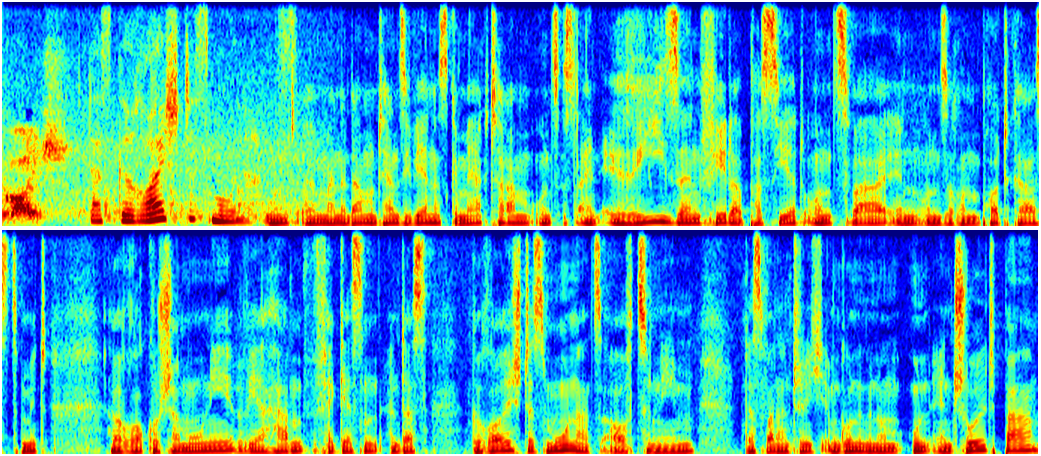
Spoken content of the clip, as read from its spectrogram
Geräusch. Das Geräusch des Monats. Und äh, meine Damen und Herren, Sie werden es gemerkt haben, uns ist ein riesen Fehler passiert und zwar in unserem Podcast mit Rocco Schamoni. Wir haben vergessen, das Geräusch des Monats aufzunehmen. Das war natürlich im Grunde genommen unentschuldbar.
